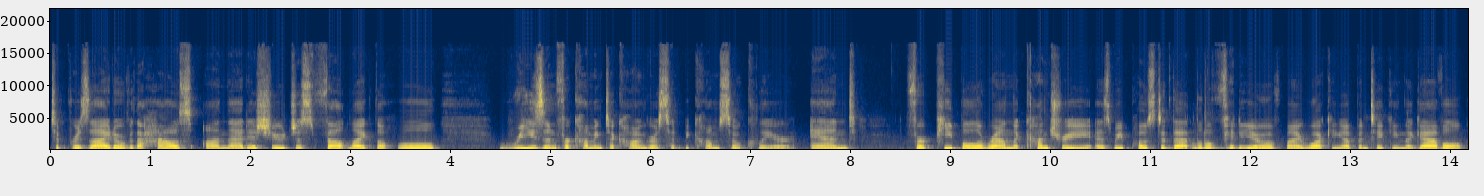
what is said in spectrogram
to preside over the House on that issue just felt like the whole reason for coming to Congress had become so clear. And for people around the country, as we posted that little video of my walking up and taking the gavel,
